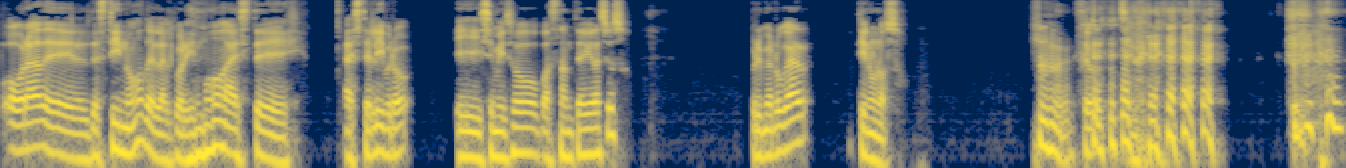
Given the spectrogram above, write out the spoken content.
obra del destino, del algoritmo a este, a este libro y se me hizo bastante gracioso. En primer lugar, tiene un oso. Se- se-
